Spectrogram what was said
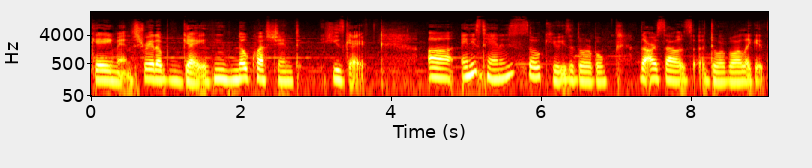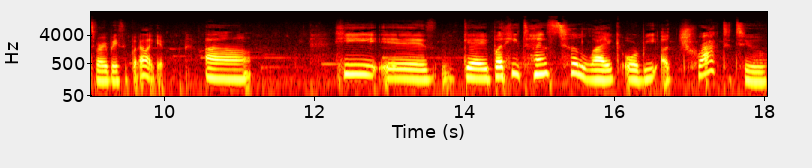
gay man, straight up gay. He, no question, he's gay. Uh, and he's tan and he's so cute. He's adorable. The art style is adorable. I like it. It's very basic, but I like it. Uh, he is gay, but he tends to like or be attracted to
